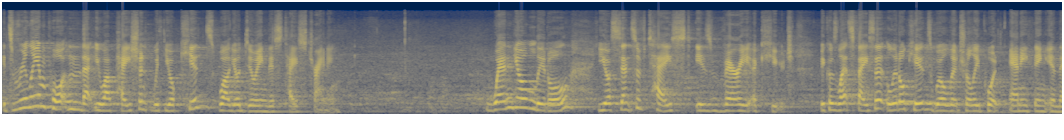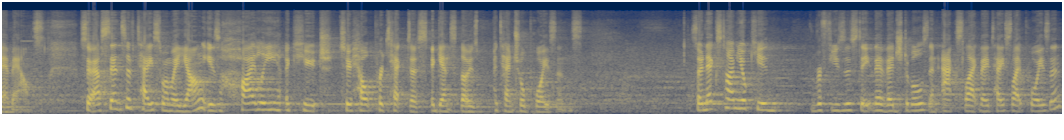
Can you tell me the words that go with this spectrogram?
It's really important that you are patient with your kids while you're doing this taste training. When you're little, your sense of taste is very acute because let's face it, little kids will literally put anything in their mouths. So our sense of taste when we're young is highly acute to help protect us against those potential poisons. So next time your kid refuses to eat their vegetables and acts like they taste like poison,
